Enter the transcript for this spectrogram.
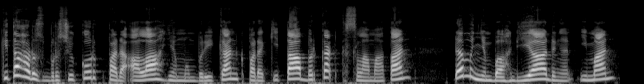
Kita harus bersyukur kepada Allah yang memberikan kepada kita berkat keselamatan dan menyembah Dia dengan iman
